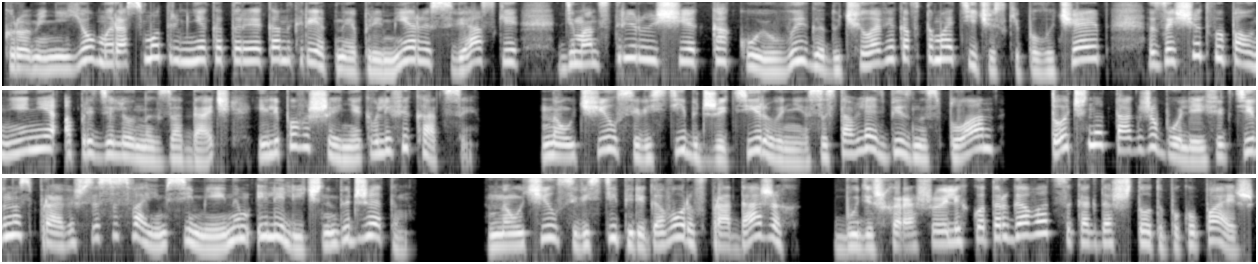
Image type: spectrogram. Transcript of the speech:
Кроме нее мы рассмотрим некоторые конкретные примеры, связки, демонстрирующие, какую выгоду человек автоматически получает за счет выполнения определенных задач или повышения квалификации. Научился вести бюджетирование, составлять бизнес-план, точно так же более эффективно справишься со своим семейным или личным бюджетом. Научился вести переговоры в продажах? Будешь хорошо и легко торговаться, когда что-то покупаешь,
